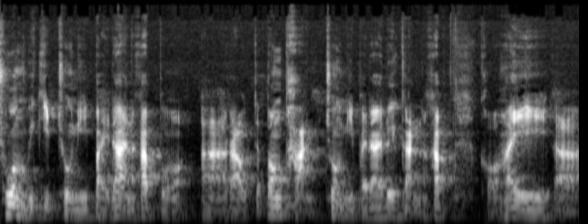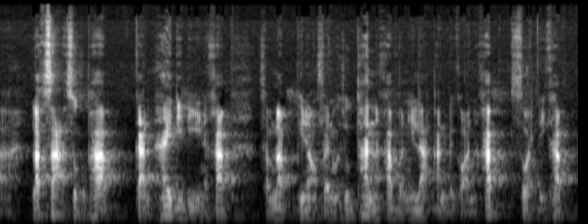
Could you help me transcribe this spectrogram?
ช่วงวิกฤตช่วงนี้ไปได้นะครับผมเราจะต้องผ่านช่วงนี้ไปได้ด้วยกันนะครับ ขอให้รักษาสุขภาพกันให้ดีๆนะครับสำหรับพี่น้องแฟนบอลทุกท่านนะครับ วันนี้ลากันไปก่อนนะครับ สวัสดีครับ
